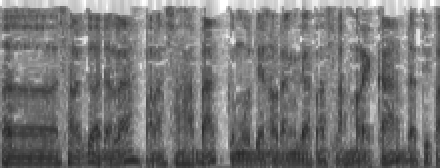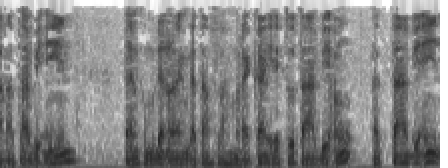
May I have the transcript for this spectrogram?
Uh, salah itu adalah para sahabat, kemudian orang yang datang setelah mereka berarti para tabi'in dan kemudian orang yang datang setelah mereka yaitu tabi'u tabi'in.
